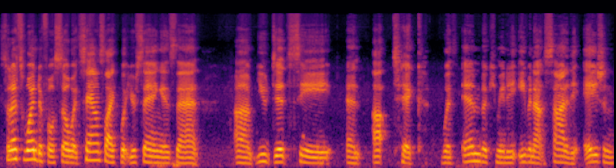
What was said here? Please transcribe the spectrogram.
So that's wonderful. So it sounds like what you're saying is that um, you did see an uptick within the community, even outside of the Asian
